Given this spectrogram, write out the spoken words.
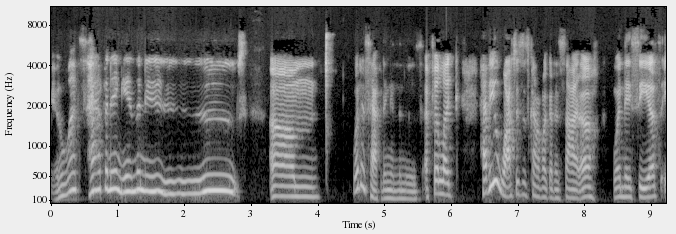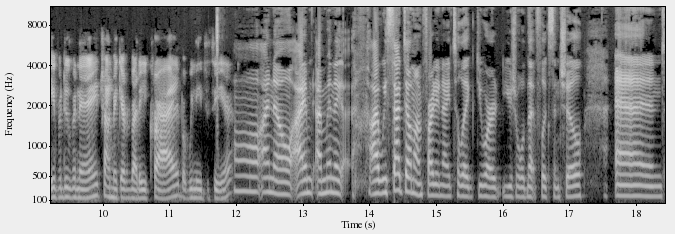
What's happening in the news? Um, what is happening in the news? I feel like, have you watched this? It's kind of like an aside. Oh, when they see us, Ava DuVernay, trying to make everybody cry, but we need to see it. Oh, I know. I'm I'm gonna. I we sat down on Friday night to like do our usual Netflix and chill, and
